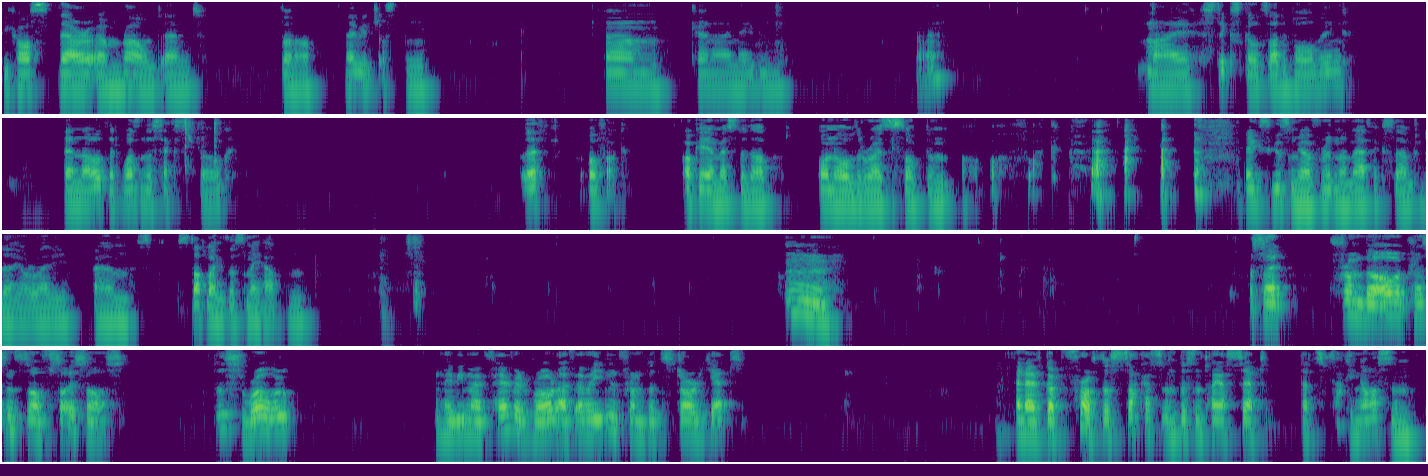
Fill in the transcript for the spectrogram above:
because they're um, round and don't know. Maybe just me. Um, can I maybe? My stick skills are devolving. And no, that wasn't a sex joke. Uh, oh fuck. Okay, I messed it up. Oh no, the rice is soaked in. Oh, oh fuck. Excuse me, I've written a math exam today already. Um, st stuff like this may happen. Mm. Aside from the overpresence of soy sauce, this roll may be my favorite roll I've ever eaten from that store yet. And I've got four of those suckers in this entire set. That's fucking awesome.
